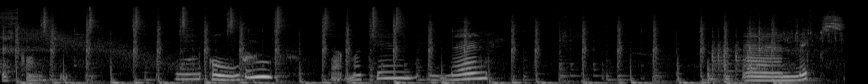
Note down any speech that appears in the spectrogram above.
just going to pour oh that much in, and then and mix.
